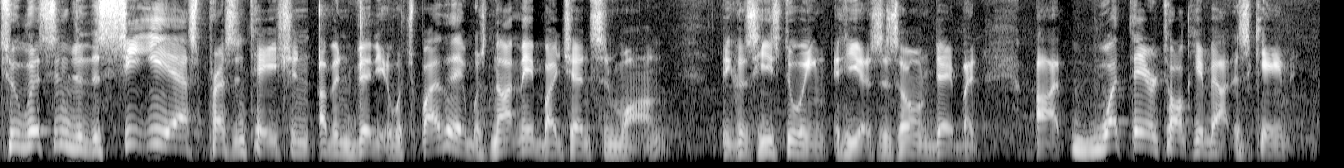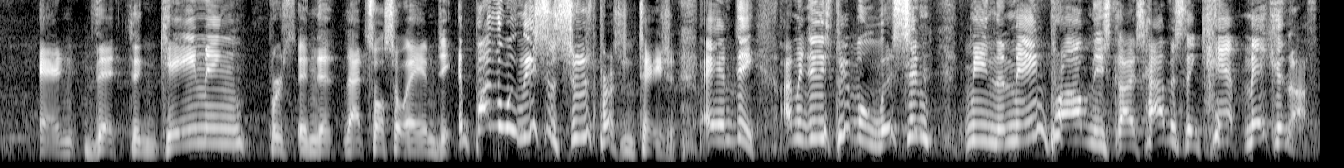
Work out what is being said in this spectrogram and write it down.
to listen to the CES presentation of NVIDIA, which, by the way, was not made by Jensen Huang because he's doing, he has his own day. But uh, what they are talking about is gaming. And that the gaming, pers- and that- that's also AMD. And by the way, Lisa Su's presentation, AMD. I mean, do these people listen? I mean, the main problem these guys have is they can't make enough.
